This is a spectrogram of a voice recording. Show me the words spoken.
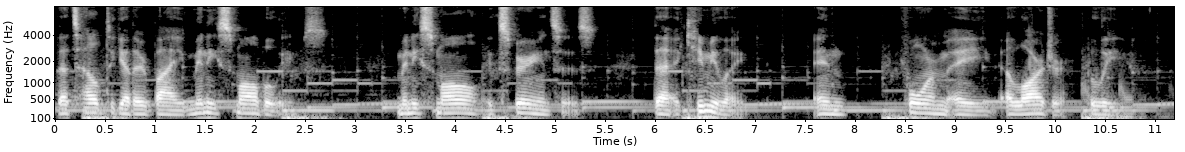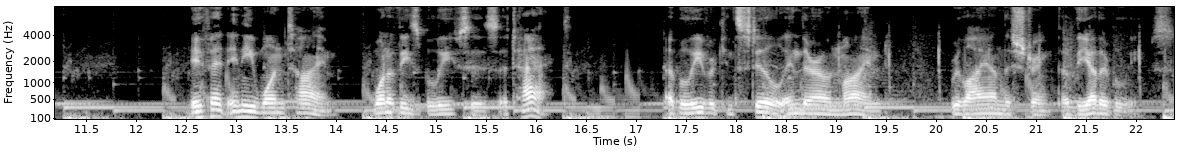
that's held together by many small beliefs, many small experiences that accumulate and form a, a larger belief. If at any one time one of these beliefs is attacked, a believer can still, in their own mind, rely on the strength of the other beliefs.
